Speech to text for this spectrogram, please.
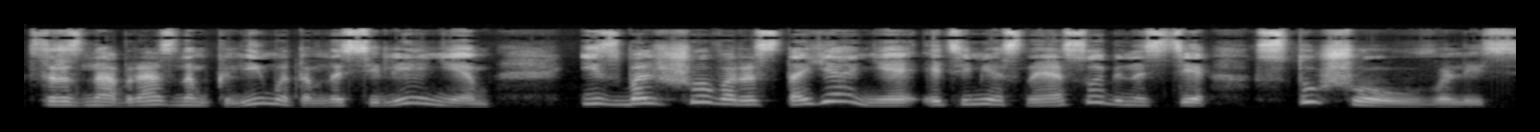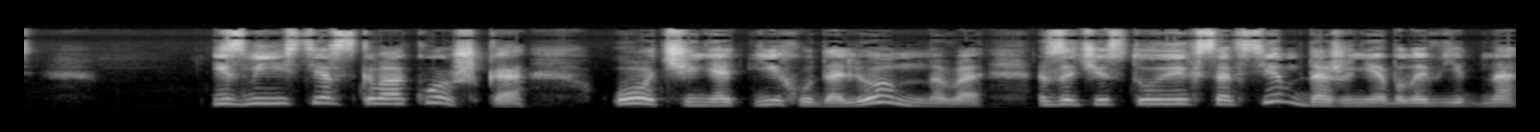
с разнообразным климатом, населением. Из большого расстояния эти местные особенности стушевывались. Из министерского окошка очень от них удаленного, зачастую их совсем даже не было видно,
